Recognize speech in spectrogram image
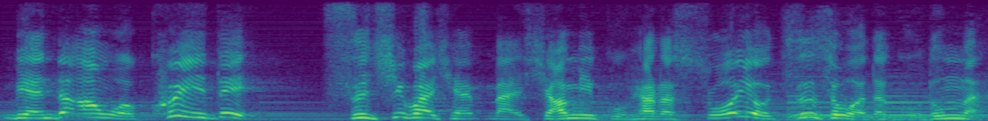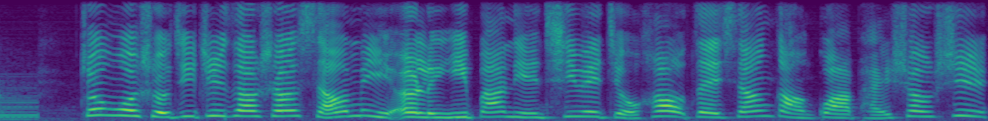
免得让我愧对十七块钱买小米股票的所有支持我的股东们。中国手机制造商小米，二零一八年七月九号在香港挂牌上市。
